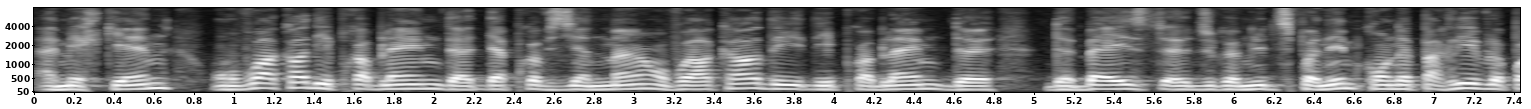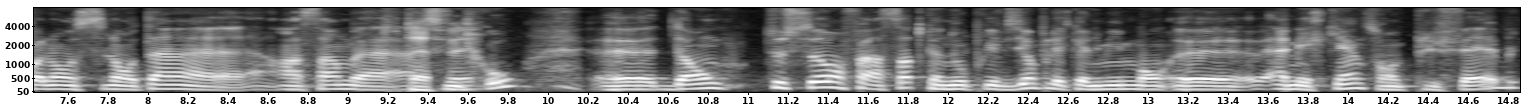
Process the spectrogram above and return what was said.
américaine. On voit encore des problèmes d'approvisionnement, on voit encore des, des problèmes de, de baisse du revenu disponible qu'on a parlé il n'y a pas long, si longtemps euh, ensemble à, à, ce micro. Euh, donc, tout ça, on fait en sorte que nos prévisions pour l'économie euh, américaine sont plus faibles.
